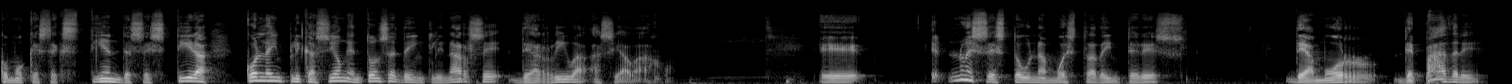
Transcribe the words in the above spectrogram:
como que se extiende, se estira, con la implicación entonces de inclinarse de arriba hacia abajo. Eh, ¿No es esto una muestra de interés, de amor de Padre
